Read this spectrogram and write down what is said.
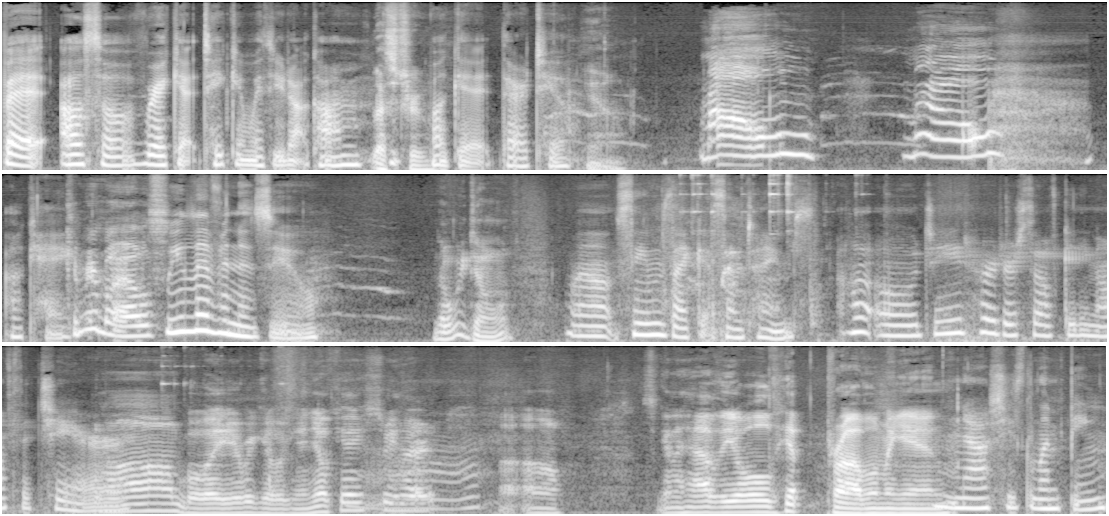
but also rick at takehimwithyou.com. That's true. We'll get it there too. Yeah. Meow. Meow. Okay. Come here, Miles. We live in a zoo. No, we don't. Well, it seems like it sometimes. Uh oh, Jade hurt herself getting off the chair. Oh, boy. Here we go again. You okay, sweetheart? Uh oh. She's going to have the old hip problem again. Now she's limping.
